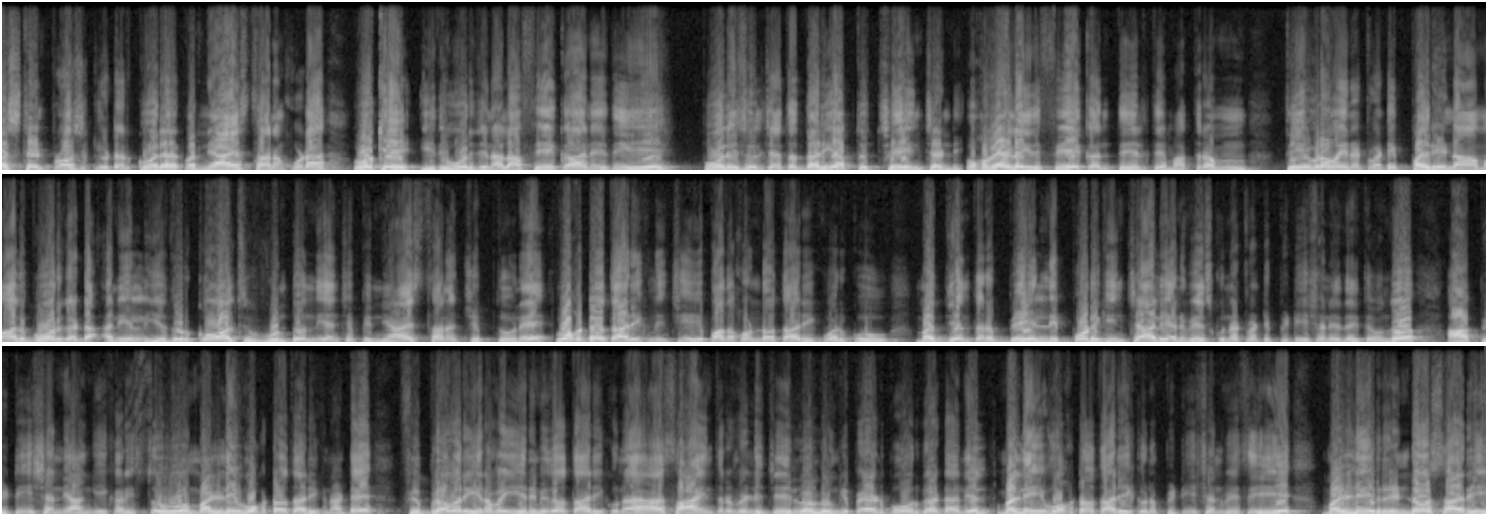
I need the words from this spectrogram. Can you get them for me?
అసిస్టెంట్ ప్రాసిక్యూటర్ కోరారు. మరి న్యాయస్థానం కూడా ఓకే ఇది ఒరిజినలా ఫేకా అనేది పోలీసుల చేత దర్యాప్తు చేయించండి. ఒకవేళ ఇది ఫేక్ అని తేలితే మాత్రం తీవ్రమైనటువంటి పరిణామాలు బోర్గడ్డ అనిల్ ఎదుర్కోవాల్సి ఉంటుంది అని చెప్పి న్యాయస్థానం చెప్తూనే ఒకటో తారీఖు నుంచి పదకొండో తారీఖు వరకు మధ్య మధ్యంతర బెయిల్ని పొడిగించాలి అని వేసుకున్నటువంటి పిటిషన్ ఏదైతే ఉందో ఆ పిటిషన్ని అంగీకరిస్తూ మళ్ళీ ఒకటో తారీఖున అంటే ఫిబ్రవరి ఇరవై ఎనిమిదో తారీఖున సాయంత్రం వెళ్ళి జైల్లో లొంగిపోయాడు బోర్గా అనిల్ మళ్ళీ ఒకటో తారీఖున పిటిషన్ వేసి మళ్ళీ రెండోసారి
